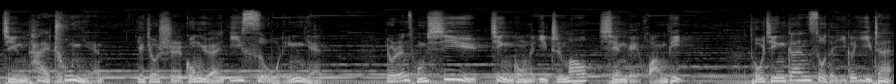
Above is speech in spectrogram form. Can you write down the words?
景泰初年，也就是公元一四五零年，有人从西域进贡了一只猫，献给皇帝。途经甘肃的一个驿站，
